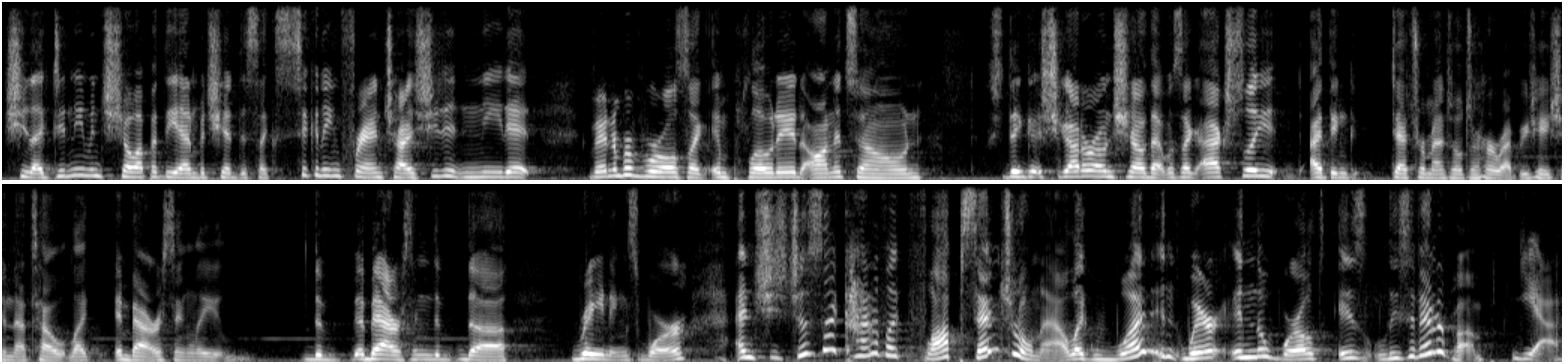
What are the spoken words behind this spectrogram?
She like didn't even show up at the end, but she had this like sickening franchise. She didn't need it. Vanderpump Rules like imploded on its own. She, they, she got her own show that was like actually, I think, detrimental to her reputation. That's how like embarrassingly, the embarrassing the, the ratings were. And she's just like kind of like flop central now. Like, what? In, where in the world is Lisa Vanderpump? yeah,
